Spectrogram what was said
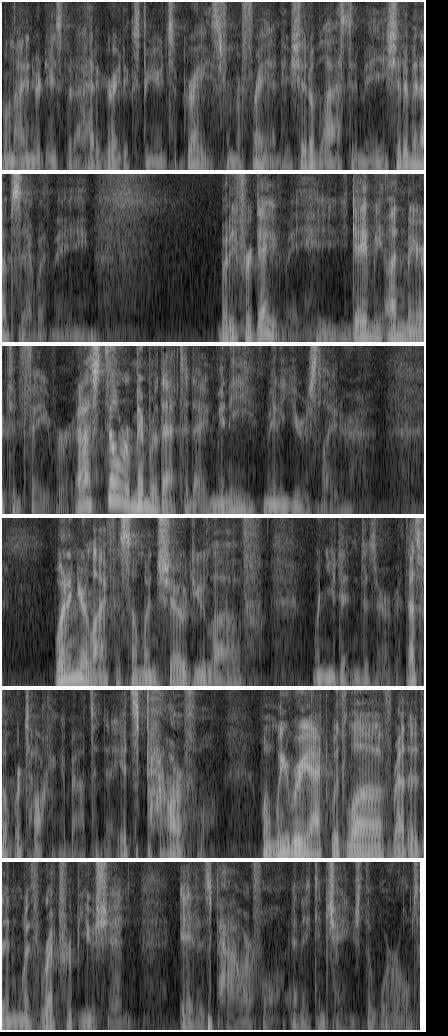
well, not introduced, but I had a great experience of grace from a friend who should have blasted me, he should have been upset with me. But he forgave me. He, he gave me unmerited favor. And I still remember that today, many, many years later. When in your life has someone showed you love when you didn't deserve it? That's what we're talking about today. It's powerful. When we react with love rather than with retribution, it is powerful and it can change the world.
